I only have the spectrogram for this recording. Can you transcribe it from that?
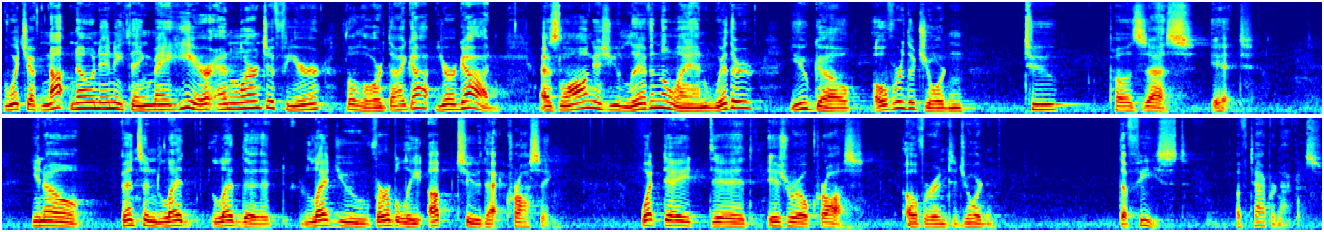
which have not known anything, may hear and learn to fear the Lord thy God, your God, as long as you live in the land whither you go over the Jordan to possess it. You know, Benson led, led, the, led you verbally up to that crossing. What day did Israel cross over into Jordan? The Feast of Tabernacles.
